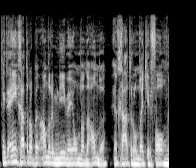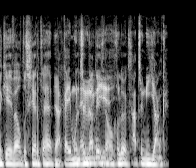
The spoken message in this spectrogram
Kijk, de een gaat er op een andere manier mee om dan de ander. Het gaat erom dat je de volgende keer wel de scherpte hebt. Ja, kijk, je moet en, dat is dan gelukt. Gaat natuurlijk niet janken.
